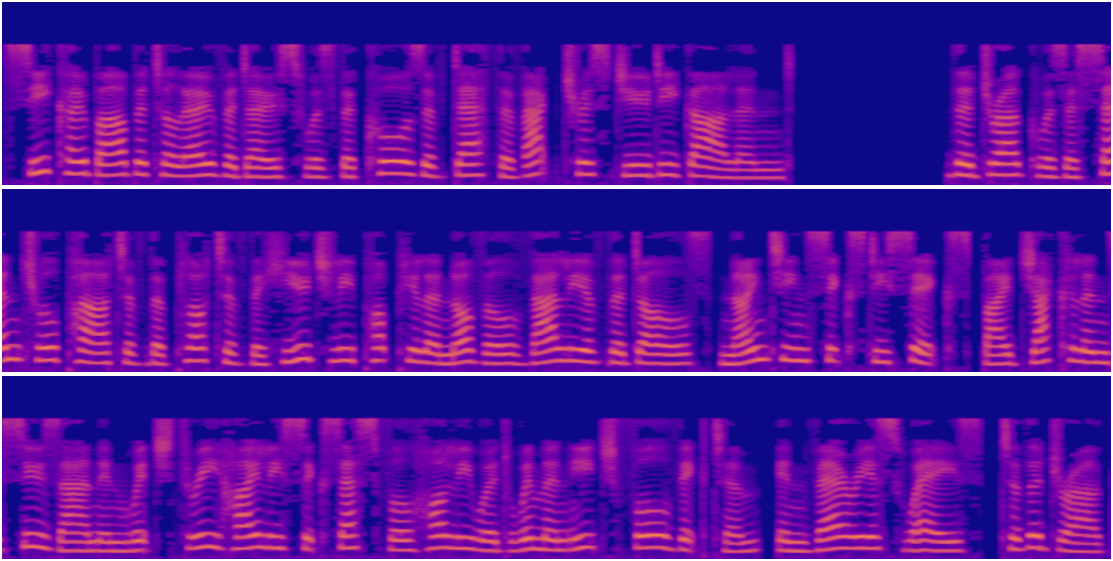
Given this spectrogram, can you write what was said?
secobarbital overdose was the cause of death of actress Judy Garland. The drug was a central part of the plot of the hugely popular novel Valley of the Dolls 1966 by Jacqueline Susann in which three highly successful Hollywood women each fall victim, in various ways, to the drug.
